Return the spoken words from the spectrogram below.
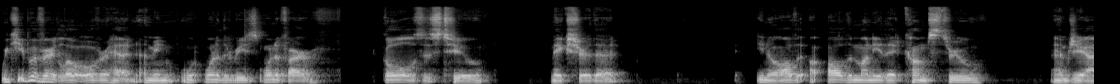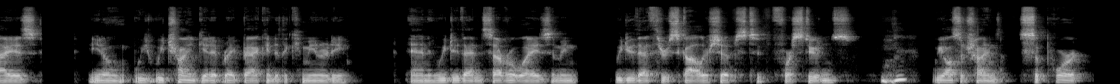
we keep a very low overhead. I mean, w- one of the reasons, one of our goals is to make sure that you know all the all the money that comes through MJI is you know we we try and get it right back into the community, and we do that in several ways. I mean, we do that through scholarships to for students. Mm-hmm we also try and support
